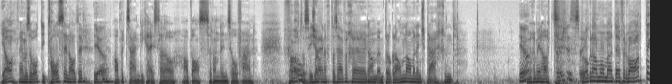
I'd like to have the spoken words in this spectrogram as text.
ja, wenn man so will, in die Hosen, oder? Ja. Aber die Sendung heisst halt auch Abwasser und insofern Voll, das ist eigentlich das einfach äh, einem Programmnamen entsprechend Ja, machen wir halt so ist es, das so Programm, das man darf erwarten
